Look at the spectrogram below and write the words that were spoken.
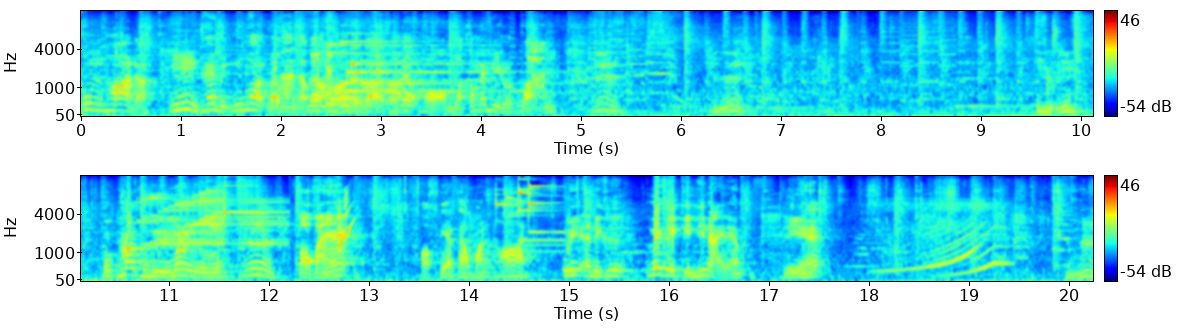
กุ้งทอดเหรอ อืมให้เป็นกุ้งทอดเราอ่าแล้วก็เราทำกุ้งเดี๋ยวก่อนเขาจะหอมแล้วก็ไม่มีรสหวาน อืมอืมอื้อหือ รสชาติคือดีมากเลยนะอืมต่อไปฮะปอเปี๊ยะแซลมอนทอด อุ้ยอันนี้คือไม่เคยกินที่ไหนนะครับนี่ฮะอืม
